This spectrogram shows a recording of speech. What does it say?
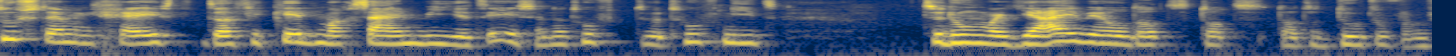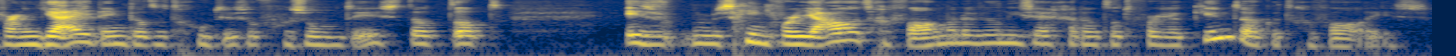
toestemming geeft dat je kind mag zijn wie het is. En het hoeft, het hoeft niet te doen wat jij wil dat, dat, dat het doet, of waarvan jij denkt dat het goed is of gezond is. Dat, dat is misschien voor jou het geval, maar dat wil niet zeggen dat dat voor jouw kind ook het geval is.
